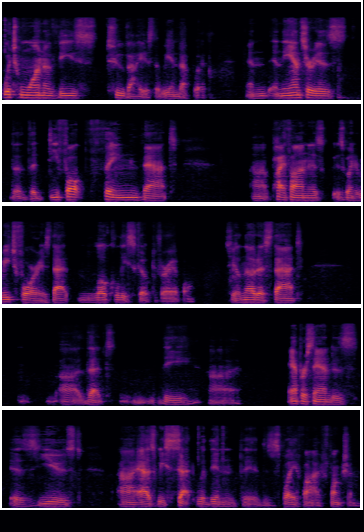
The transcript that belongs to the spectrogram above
which one of these two values that we end up with? And, and the answer is the, the default thing that uh, Python is, is going to reach for is that locally scoped variable. So you'll notice that uh, that the uh, ampersand is is used uh, as we set within the display 5 function.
